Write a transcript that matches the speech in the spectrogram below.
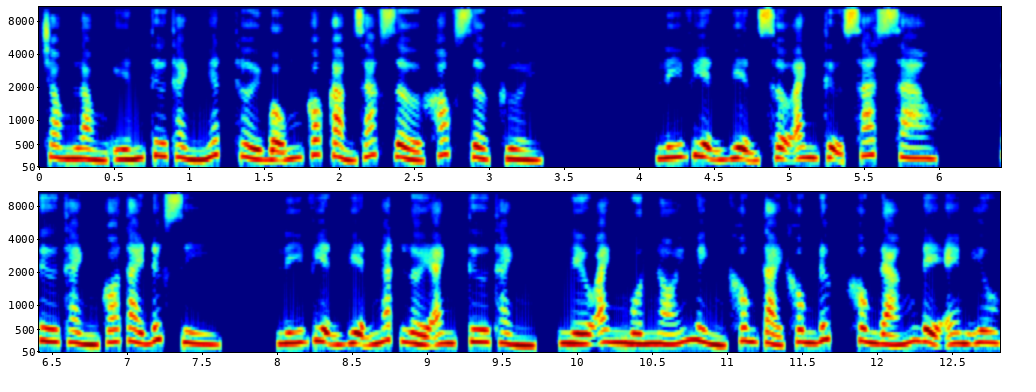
Trong lòng Yến Tư Thành nhất thời bỗng có cảm giác giờ khóc giờ cười. Lý Viện Viện sợ anh tự sát sao? Tư Thành có tài đức gì? Lý Viện Viện ngắt lời anh Tư Thành, nếu anh muốn nói mình không tài không đức không đáng để em yêu,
